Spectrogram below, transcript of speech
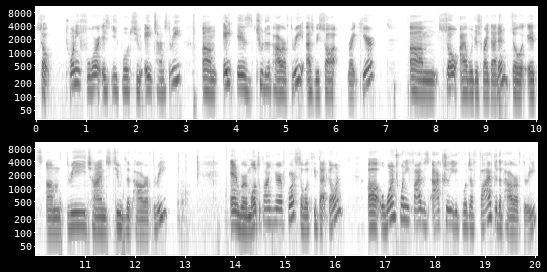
So 24 is equal to 8 times 3. Um, 8 is 2 to the power of 3, as we saw right here. Um, so I will just write that in. So it's um, 3 times 2 to the power of 3. And we're multiplying here, of course, so we'll keep that going. Uh, 125 is actually equal to 5 to the power of 3.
